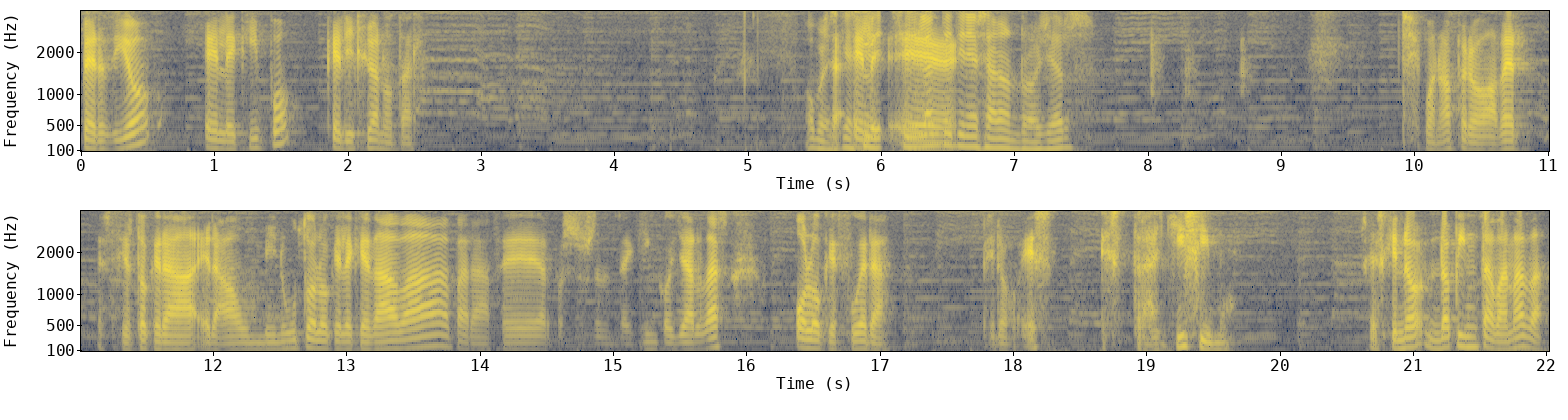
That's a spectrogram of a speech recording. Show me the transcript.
perdió el equipo que eligió anotar. Hombre, es que El- si, si delante eh, tienes a Aaron Rodgers, Sí, bueno, pero a ver, es cierto que era, era un minuto lo que le quedaba para hacer pues, sus 75 yardas o lo que fuera. Pero es extrañísimo. O sea, es que no, no pintaba nada.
